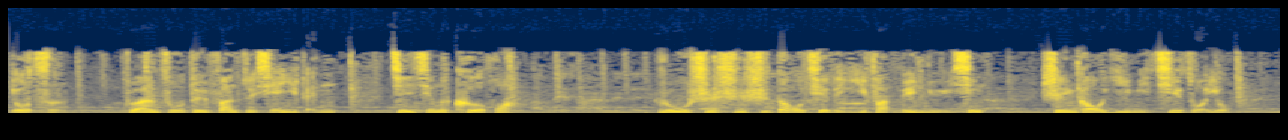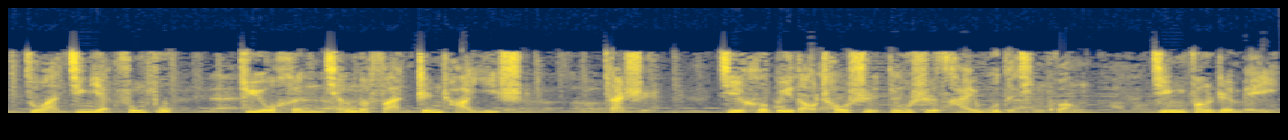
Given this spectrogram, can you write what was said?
由此，专案组对犯罪嫌疑人进行了刻画：入室实施盗窃的疑犯为女性，身高一米七左右。作案经验丰富，具有很强的反侦查意识，但是结合被盗超市丢失财物的情况，警方认为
